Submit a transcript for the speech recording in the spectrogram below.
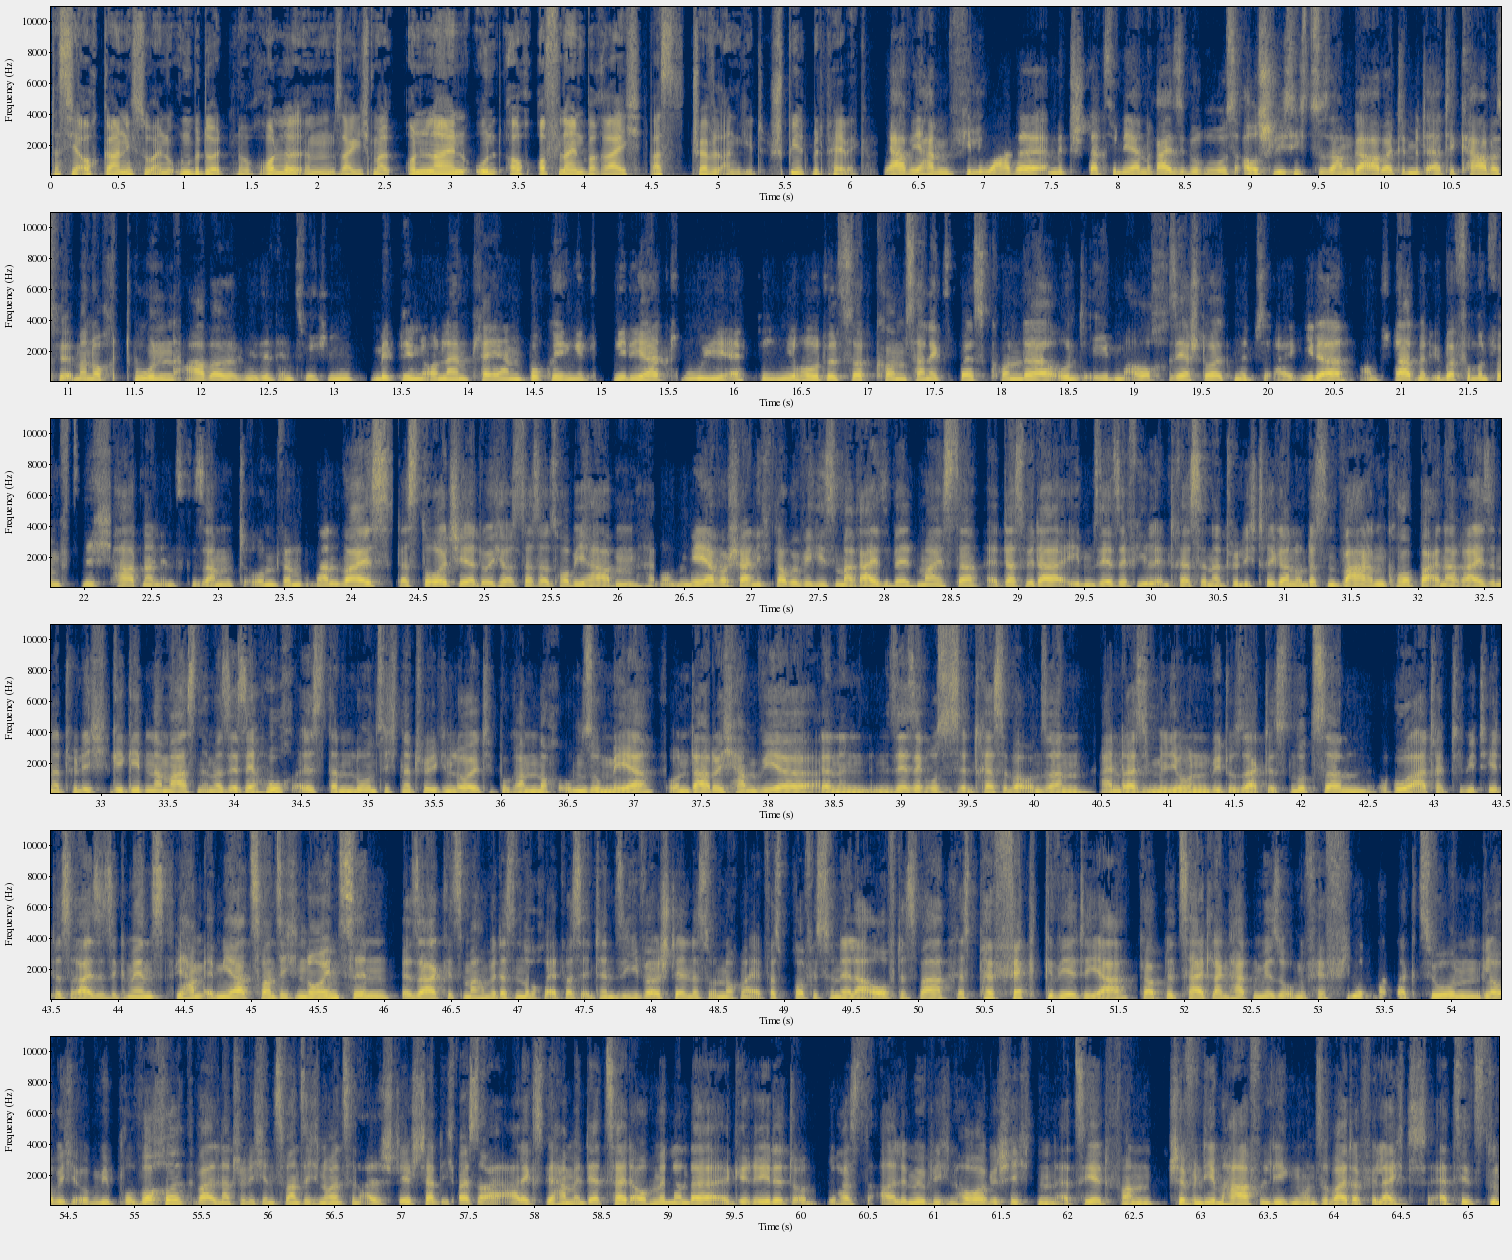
dass ja auch gar nicht so eine unbedeutende Rolle im, sage ich mal, Online- und auch Offline-Bereich, was Travel angeht, spielt mit Payback. Ja, wir haben viele Jahre mit stationären Reisebüros ausschließlich zusammengearbeitet mit RTK, was wir immer noch tun, aber wir sind inzwischen mit den Online-Playern Booking, Expedia, TUI, FPI, Hotels.com, SunExpress, Conda und eben auch sehr stolz mit AIDA am Start mit über 55 Partnern insgesamt insgesamt. Und wenn man dann weiß, dass Deutsche ja durchaus das als Hobby haben und mehr wahrscheinlich, ich glaube, wir hießen mal Reiseweltmeister, äh, dass wir da eben sehr, sehr viel Interesse natürlich triggern und dass ein Warenkorb bei einer Reise natürlich gegebenermaßen immer sehr, sehr hoch ist, dann lohnt sich natürlich ein Loyalty-Programm noch umso mehr. Und dadurch haben wir dann ein sehr, sehr großes Interesse bei unseren 31 Millionen, wie du sagtest, Nutzern, hohe Attraktivität des Reisesegments. Wir haben im Jahr 2019 gesagt, jetzt machen wir das noch etwas intensiver, stellen das noch mal etwas professioneller auf. Das war das perfekt gewählte Jahr. Ich glaube, eine Zeit lang hatten wir so ungefähr ungefähr vier Transaktionen, glaube ich, irgendwie pro Woche, weil natürlich in 2019 alles stillstand. Ich weiß noch, Alex, wir haben in der Zeit auch miteinander geredet und du hast alle möglichen Horrorgeschichten erzählt von Schiffen, die im Hafen liegen und so weiter. Vielleicht erzählst du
